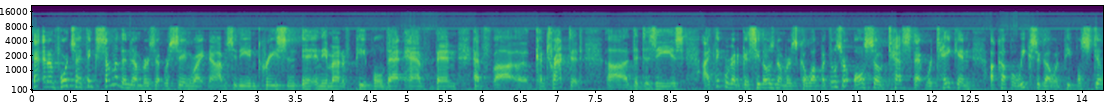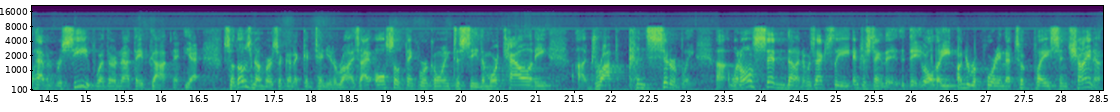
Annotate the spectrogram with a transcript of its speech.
And, and unfortunately, I think some of the numbers that we're seeing right now, obviously the increase in, in the amount of people that have been have uh, contracted uh, the disease, I think we're going to see those numbers go up. But those are also tests that were taken a couple weeks ago and people still haven't received whether or not they've gotten it yet. So those numbers are going to continue to rise rise. I also think we're going to see the mortality uh, drop considerably. Uh, when all's said and done, it was actually interesting. They, they, all the underreporting that took place in China,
